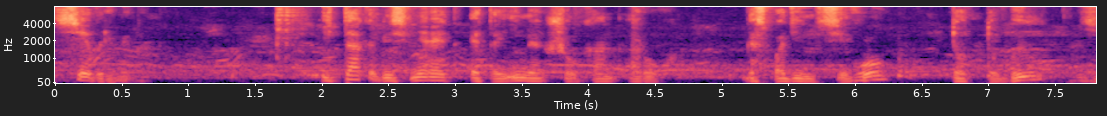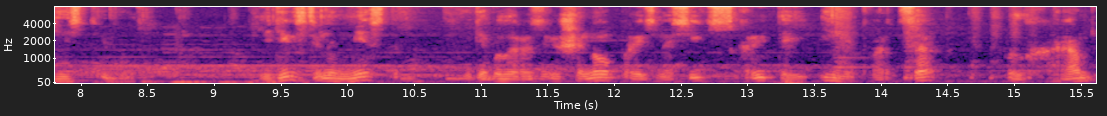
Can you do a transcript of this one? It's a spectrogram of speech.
все времена. И так объясняет это имя Шулхан Арух. Господин всего, тот, кто был, есть и будет. Единственным местом, где было разрешено произносить скрытое имя Творца, был храм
